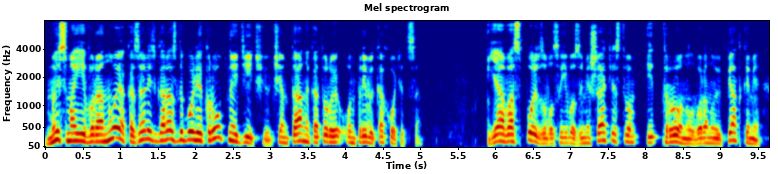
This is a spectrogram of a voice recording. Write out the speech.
Мы с моей вороной оказались гораздо более крупной дичью, чем та, на которую он привык охотиться. Я воспользовался его замешательством и тронул вороную пятками —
